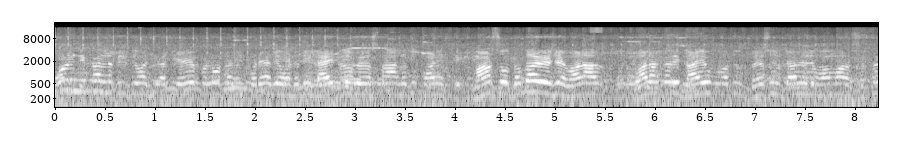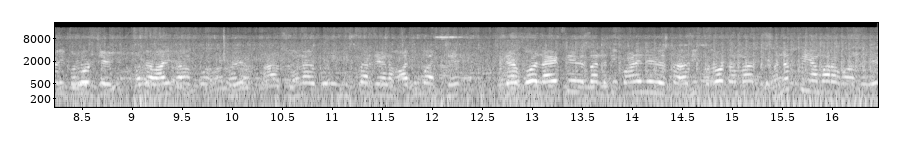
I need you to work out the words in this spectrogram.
કોઈ નિકાલ નથી થયો. હજી પ્લોટ હજી પડ્યા નથી. લાઇટની વ્યવસ્થા નથી. પાણી માણસો દબાવે છે. વાળા વાળા કરી ગાયું બધું ચાલે છે. અમારા સરકારી પ્લોટ છે. બધા આ સોનારપુરી વિસ્તાર છે. એના બાજુમાં જ છે. એટલે કોઈ લાઇટની વ્યવસ્થા નથી પાણીની વ્યવસ્થા નથી પ્લોટ અમારા સનત અમારા પાસે છે.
